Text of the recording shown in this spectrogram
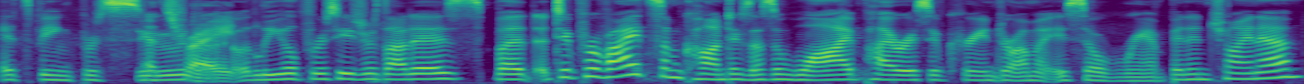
it's being pursued. That's right. Legal procedures, that is. But to provide some context as to why piracy of Korean drama is so rampant in China,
